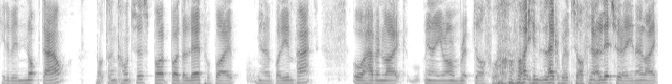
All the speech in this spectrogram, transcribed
either been knocked out, knocked unconscious by, by the lip or by, you know, by the impact or having like you know your arm ripped off or like your leg ripped off, you know, literally, you know, like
